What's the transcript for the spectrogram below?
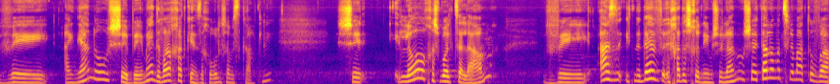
והעניין הוא שבאמת, דבר אחד כן זכור לי, עכשיו הזכרת לי, שלא חשבו על צלם, ואז התנדב אחד השכנים שלנו, שהייתה לו מצלמה טובה.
